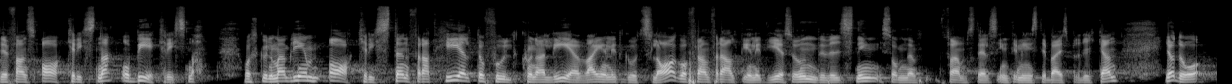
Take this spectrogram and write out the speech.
Det fanns A-kristna och B-kristna. Och skulle man bli en A-kristen för att helt och fullt kunna leva enligt Guds lag och framförallt enligt Jesu undervisning som den framställs inte minst i bergspredikan, ja då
